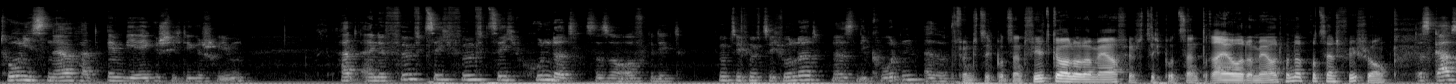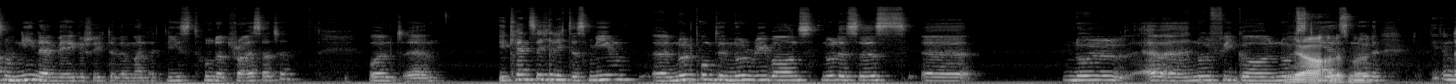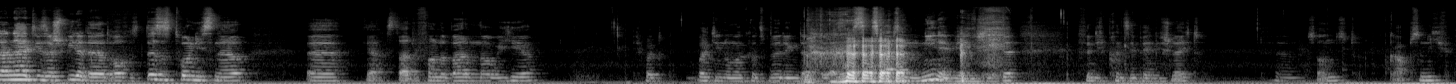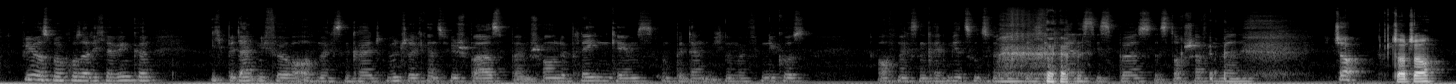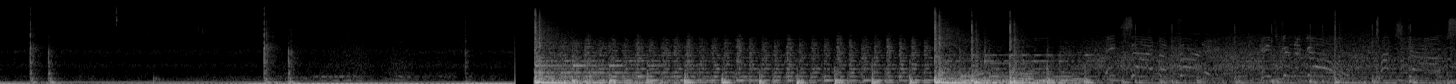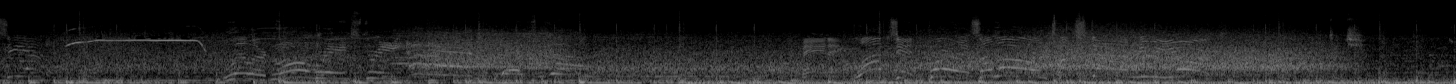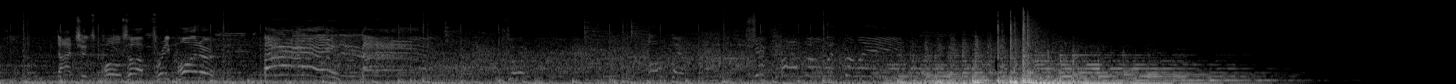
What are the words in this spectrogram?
Tony Snell hat NBA-Geschichte geschrieben. Hat eine 50-50-100 Saison aufgelegt. 50-50-100, das sind die Quoten. Also 50% Field Goal oder mehr, 50% Dreier oder mehr und 100% Free Throw. das gab es noch nie in der NBA-Geschichte, wenn man at least 100 Tries hatte. Und ähm, ihr kennt sicherlich das Meme, äh, 0 Punkte, 0 Rebounds, 0 Assists, äh, 0, äh, 0 Free Goal, 0 Ja, alles null. Und dann halt dieser Spieler, der da drauf ist. Das ist Tony Snell. Äh, ja, started from the bottom, now we here. Ich wollte wollt die nochmal kurz würdigen dafür. Also das, das gab es noch nie in der NBA-Geschichte. Finde ich prinzipiell nicht schlecht. Ähm, sonst gab es nicht viel, was wir großartig erwähnen können. Ich bedanke mich für eure Aufmerksamkeit, wünsche euch ganz viel Spaß beim Schauen der Play-In-Games und bedanke mich nochmal für Nikos Aufmerksamkeit, mir zuzuhören. Ich sicher, dass die Spurs es doch schaffen werden. Ciao. Ciao, ciao.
